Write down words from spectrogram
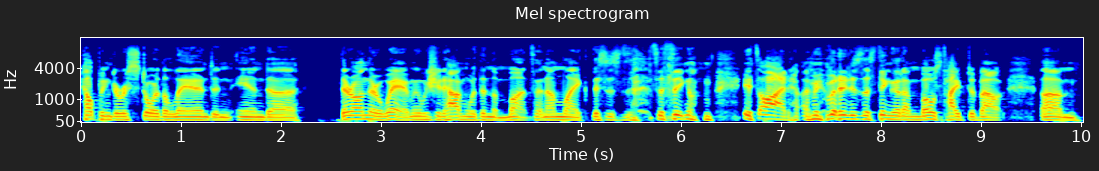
helping to restore the land and and uh, they're on their way. I mean, we should have them within the month. And I'm like, this is the, thing. I'm, it's odd. I mean, but it is the thing that I'm most hyped about. Um,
